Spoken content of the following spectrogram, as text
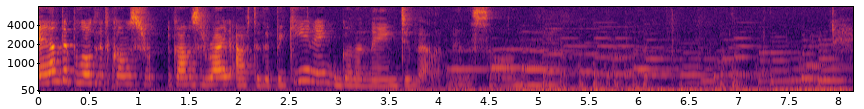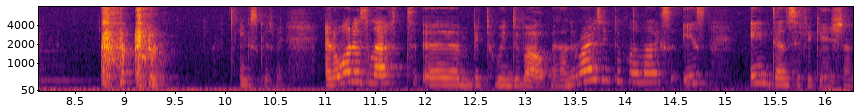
and the block that comes comes right after the beginning I'm gonna name development song. Excuse me. And what is left uh, between development and rising to climax is intensification.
